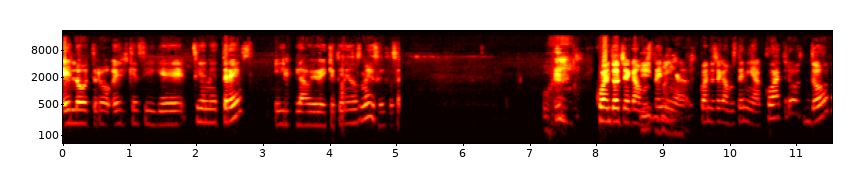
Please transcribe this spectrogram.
El otro, el que sigue, tiene tres y la bebé que tiene dos meses. O sea. Cuando llegamos tenía, cuando llegamos tenía cuatro, dos.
